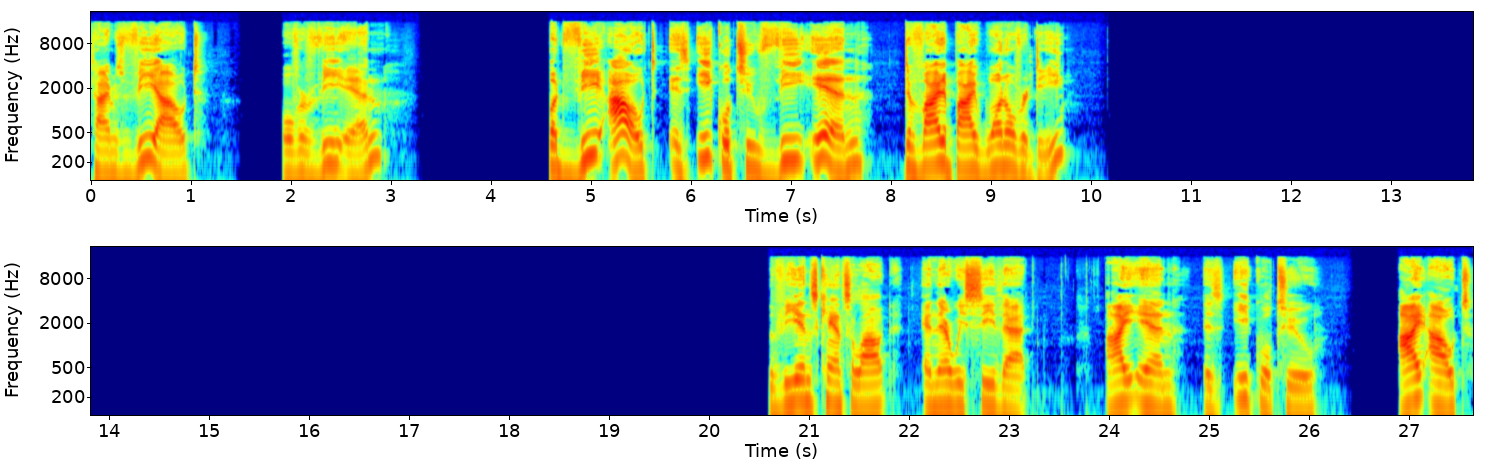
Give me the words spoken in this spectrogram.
times V out over V in. But V out is equal to V in divided by 1 over D. The V ins cancel out, and there we see that I in is equal to I out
